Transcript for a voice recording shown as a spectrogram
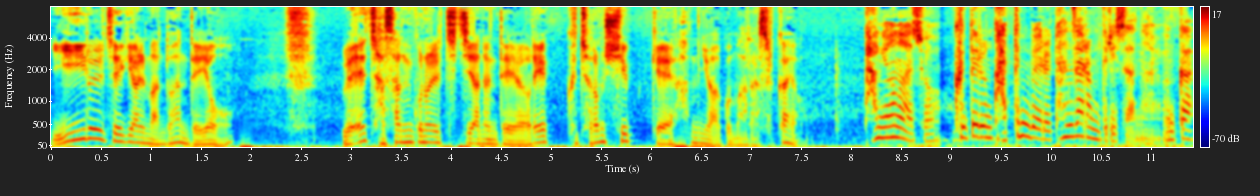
이의를 제기할 만도 한데요. 왜 자산군을 지지하는 대열에 그처럼 쉽게 합류하고 말았을까요? 당연하죠. 그들은 같은 배를 탄 사람들이잖아요. 그러니까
